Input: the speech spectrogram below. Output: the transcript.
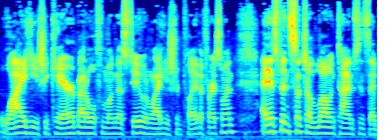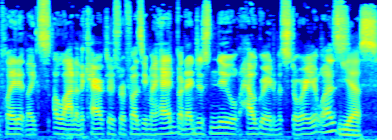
why he should care about Wolf Among Us 2 and why he should play the first one. And it's been such a long time since I played it. Like a lot of the characters were fuzzy in my head, but I just knew how great of a story it was. Yes.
